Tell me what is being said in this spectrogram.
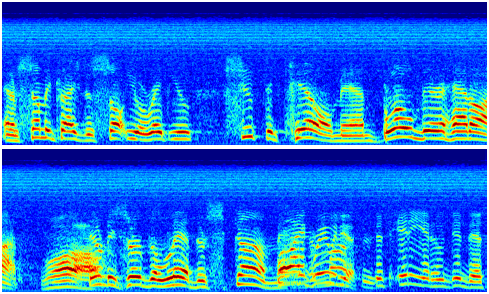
and if somebody tries to assault you or rape you, shoot to kill, man. Blow their head off. Whoa. They don't deserve to live. They're scum. Well. I agree with you. This idiot who did this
